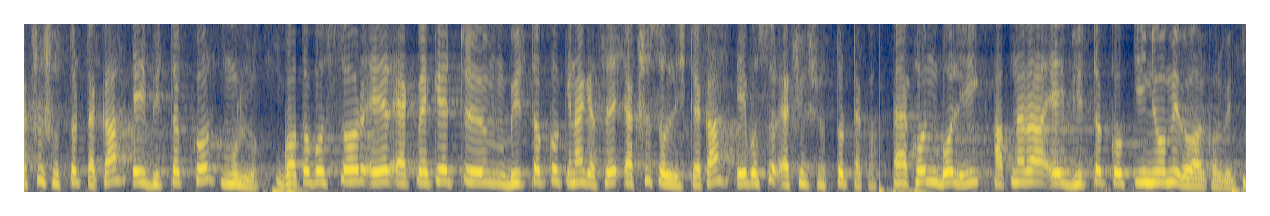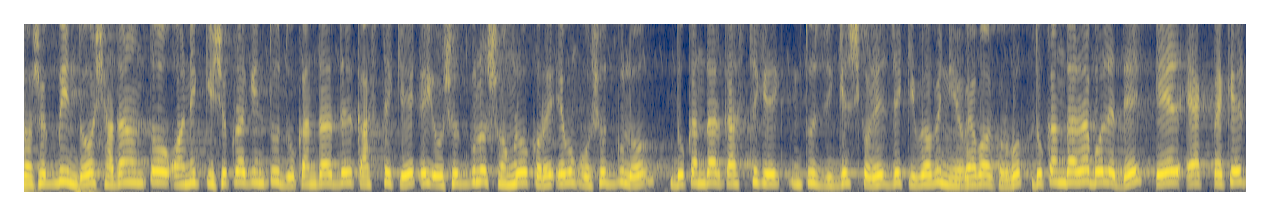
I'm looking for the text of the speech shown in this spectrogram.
একশো সত্তর টাকা এই ভিত্তক্যর মূল্য। গত বছর এর এক প্যাকেট ভিত্তক্য কেনা গেছে একশো চল্লিশ টাকা এই বছর একশো সত্তর টাকা। এখন বলি, আপনারা এই ভিত্তক্য কি নিয়মে ব্যবহার করবেন? দর্শকবৃন্দ সাধারণত অনেক কৃষকরা কিন্তু দোকানদারদের কাছ থেকে এই ওষুধগুলো সংগ্রহ করে এবং ওষুধগুলো দোকানদার কাছ থেকে কিন্তু জিজ্ঞেস করে যে কীভাবে নিয়ে ব্যবহার করব। দোকানদাররা বলে, দে, এর এক প্যাকেট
